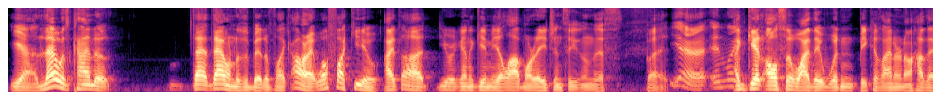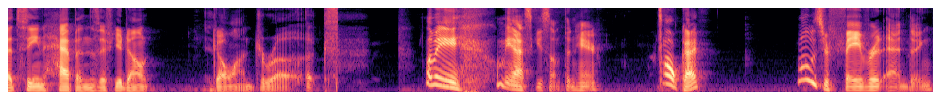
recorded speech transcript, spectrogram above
Yeah, that was kind of that. That one was a bit of like, all right, well, fuck you. I thought you were gonna give me a lot more agency than this, but Yeah, and like I get also why they wouldn't because I don't know how that scene happens if you don't go on drugs. let me let me ask you something here. Okay. What was your favorite ending?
